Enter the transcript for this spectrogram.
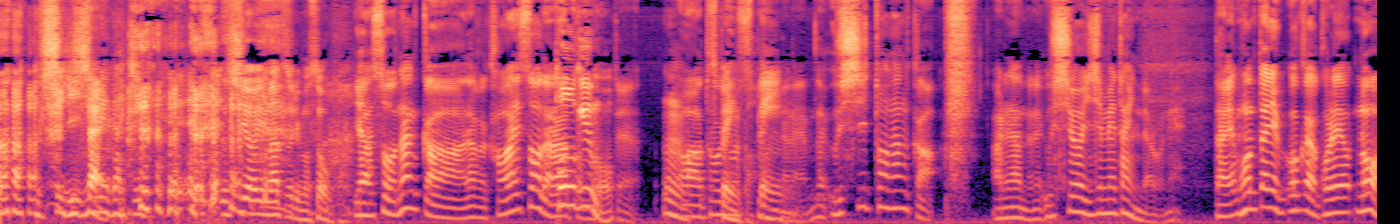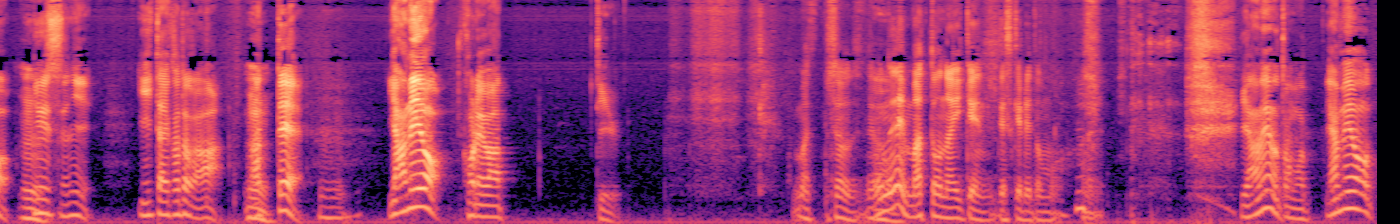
牛いじめがち。牛追い祭りもそうか。いやそうなんかなんかかわいそうだなと思って闘牛もうんああ闘牛もススペインだねで牛となんかあれなんだね牛をいじめたいんだろうねだから本当に僕はこれのニュースに言いたいことがあって、うんやめようこれはっていうまあ、そうですね。まっとうな意見ですけれども。は いやめようと思うやめよ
